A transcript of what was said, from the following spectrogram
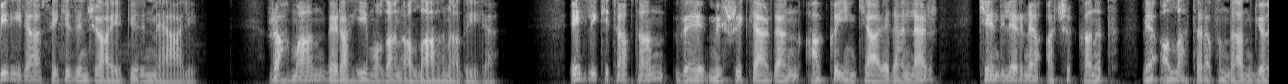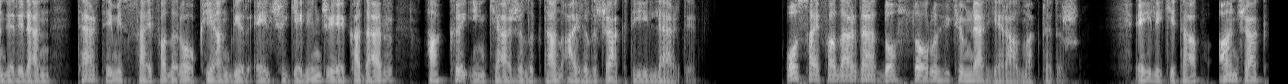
Bir ila 8. ayetlerin meali Rahman ve Rahim olan Allah'ın adıyla. Ehli kitaptan ve müşriklerden hakkı inkar edenler, kendilerine açık kanıt ve Allah tarafından gönderilen tertemiz sayfaları okuyan bir elçi gelinceye kadar hakkı inkarcılıktan ayrılacak değillerdi. O sayfalarda dosdoğru hükümler yer almaktadır. Ehli kitap ancak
